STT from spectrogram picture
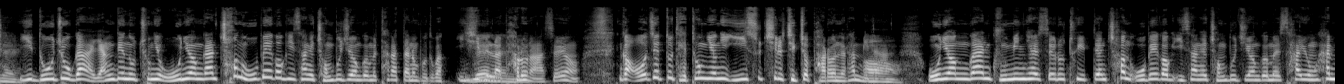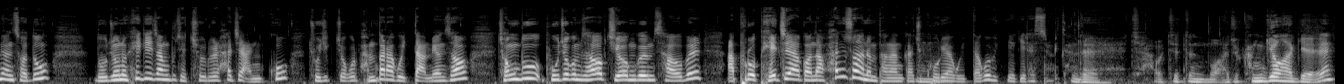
네. 이 노조가 양대 노총이 5년간 1,500억 이상의 정부 지원금을 타갔다는 보도가 20일 날 바로 나왔어요. 그러니까 어제 또 대통령이 이 수치를 직접 발언을 합니다. 어. 5년간 국민 혈세로 투입된 1,500억 이상의 정부 지원금을 사용하면서도 노조는 회계장부 제출을 하지 않고 조직적으로 반발하고 있다면서 정부 보조금 사업, 지원금 사업을 앞으로 배제하거나 환수하는 방안까지 음. 고려하고 있다고 얘기를 했습니다. 네. 자, 어쨌든 뭐 아주 강경하게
